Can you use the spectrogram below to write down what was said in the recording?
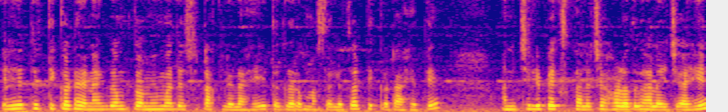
हे ते तिखट आहे ना एकदम कमीमध्ये असं टाकलेलं आहे. इथं गरम मसाल्याचं तिखट आहे ते. आणि चिली पेक्स घालायचे हळद घालायची आहे.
